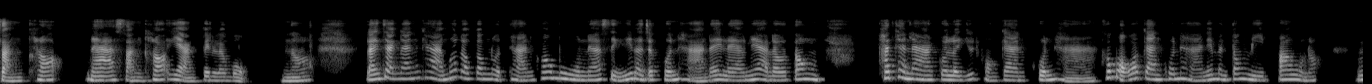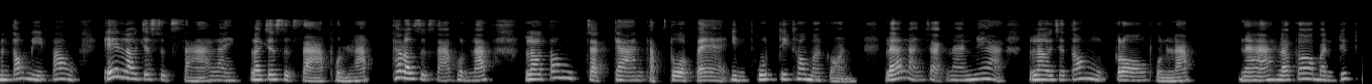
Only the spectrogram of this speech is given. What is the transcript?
สังเคราะห์ นะคะสังเคราะห์อย่างเป็นระบบเนาะหลังจากนั้นค่ะเมื่อเรากำหนดฐานข้อมูลนะสิ่งที่เราจะค้นหาได้แล้วเนี่ยเราต้องพัฒนากลยุทธ์ของการค้นหา เขาบอกว่าการค้นหาเนี่ยมันต้องมีเป้าเนาะมันต้องมีเป้า เอ๊ะ เราจะศึกษาอะไร เราจะศึกษาผลลัพธ์ ถ้าเราศึกษาผลลัพธ์ เราต้องจัดการกับตัวแปร input ที่เข้ามาก่อน และหลังจากนั้นเนี่ย เราจะต้องกรองผลลัพธ์นะคะแล้วก็บันทึกผ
